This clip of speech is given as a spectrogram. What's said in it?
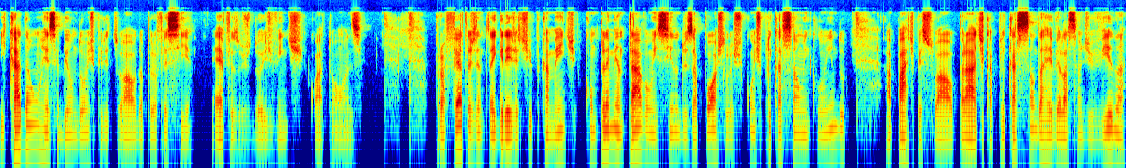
e cada um recebeu um dom espiritual da profecia. Éfesos 2, 24 a 11. Profetas dentro da igreja tipicamente complementavam o ensino dos apóstolos com explicação, incluindo a parte pessoal, prática, aplicação da revelação divina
